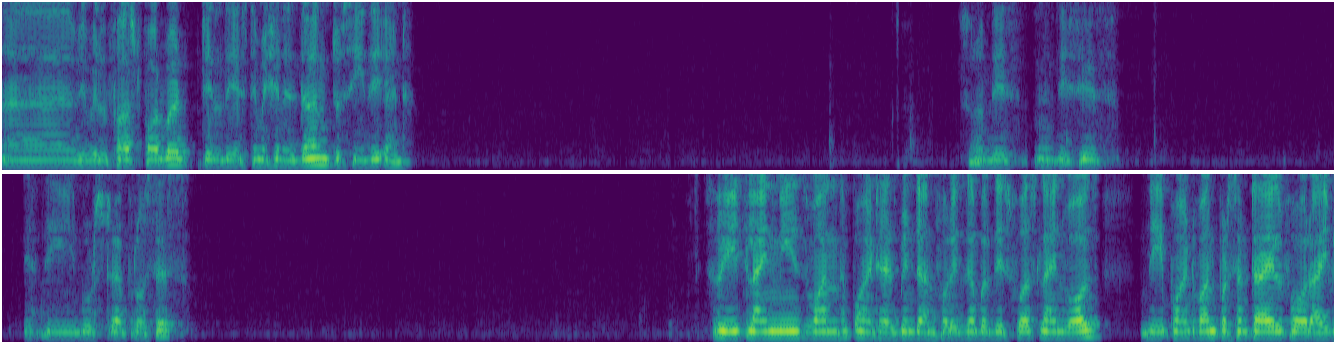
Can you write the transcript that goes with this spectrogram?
uh, we will fast forward till the estimation is done to see the end. So this this is is the bootstrap process so each line means one point has been done. For example this first line was the 0.1 percentile for IV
